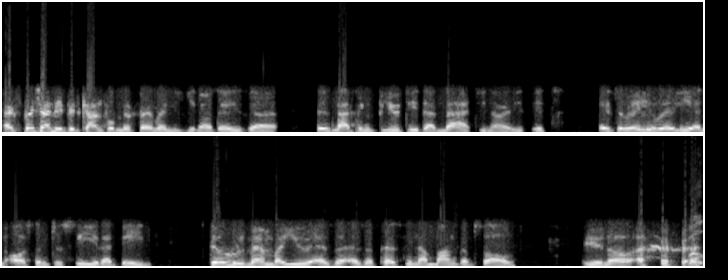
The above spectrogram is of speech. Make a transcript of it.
especially if it comes from the family. You know, there's uh, there's nothing beauty than that. You know, it, it's it's really really an awesome to see that they still remember you as a as a person among themselves. You know,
